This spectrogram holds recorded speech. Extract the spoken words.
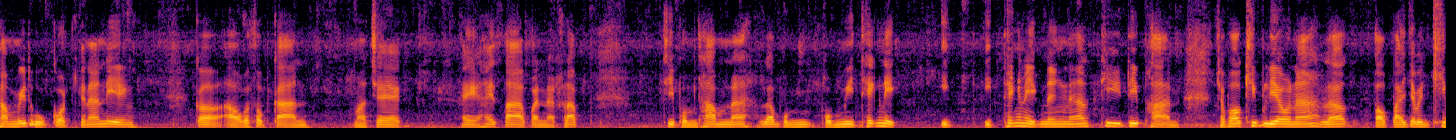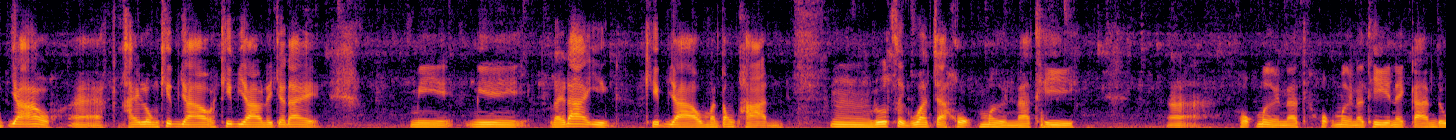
ทำไม่ถูกกฎแค่นั้นเอง ก็เอาประสบการณ์มาแชร์ให้ให้ทราบกันนะครับ ที่ผมทำนะ แล้วผมผมมีเทคนิคอีกอีกเทคนิคนึงนะที่ที่ผ่านเฉพาะคลิปเรียวนะ แล้วต่อไปจะเป็นคลิปยาวอ่าใครลงคลิปยาว คลิปยาวเนี่ยจะได้มีมีรายได้อีกคลิปยาวมันต้องผ่าน อืมรู้สึกว่าจะหกหมื่นนาทีอ่าหกหมื่นนาหกหมื่นนาทีในการดู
